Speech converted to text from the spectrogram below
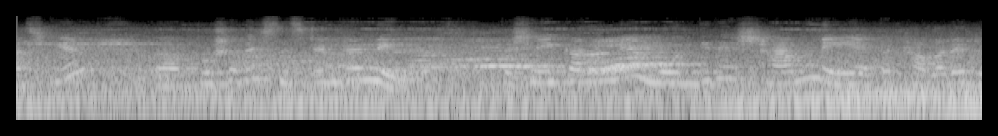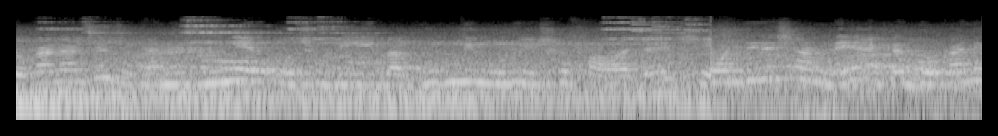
আজকে আহ, প্রসাদের সিস্টেমটা নেই তো সেই কারণে মন্দিরের সামনেই একটা খাবারের দোকান আছে, যেখানে ঝিঙের কচুরি বা ঘুগনি, মুড়ি এসব পাওয়া যায়। সেই মন্দিরের সামনে একটা দোকানে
